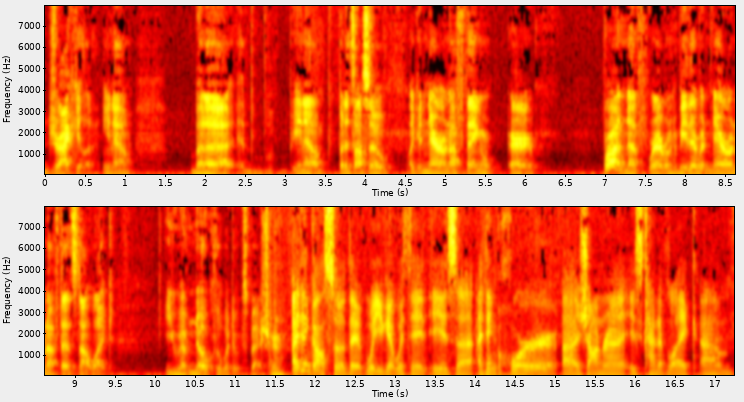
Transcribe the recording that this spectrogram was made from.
Dracula. You know, but uh, you know, but it's also like a narrow enough thing, or broad enough where everyone can be there, but narrow enough that it's not like you have no clue what to expect. Sure. I think also that what you get with it is, uh, I think horror uh, genre is kind of like um,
